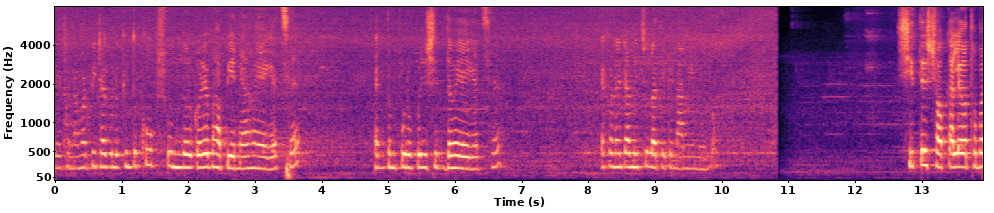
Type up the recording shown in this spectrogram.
দেখুন, আমার পিঠাগুলো কিন্তু খুব সুন্দর করে ভাপিয়ে নেওয়া হয়ে গেছে। একদম পুরোপুরি সিদ্ধ হয়ে গেছে। এখন এটা আমি চুলা থেকে নামিয়ে নেব। শীতের সকালে অথবা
